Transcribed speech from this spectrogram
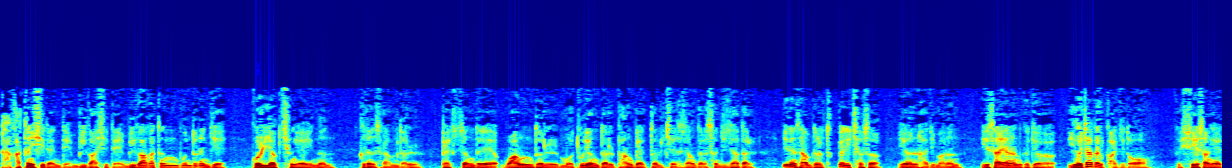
다 같은 시대인데 미가 시대, 미가 같은 분들은 이제 권력층에 있는 그런 사람들, 백성들의 왕들, 뭐 두령들, 방백들, 제사장들, 선지자들 이런 사람들을 특별히 쳐서 예언을 하지만은 이사야는 그저 여자들까지도 그 세상의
